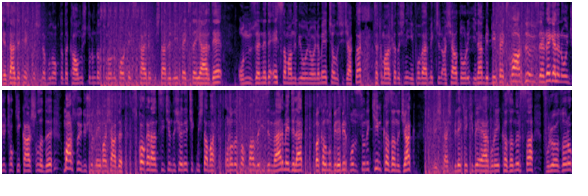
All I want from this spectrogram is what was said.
Ezel de tek başına bu noktada kalmış durumda. Tron'u Cortex'i kaybetmişlerdi. Nifex de yerde. Onun üzerine de eş zamanlı bir oyun oynamaya çalışacaklar. Takım arkadaşına info vermek için aşağı doğru inen bir Nifex vardı. Üzerine gelen oyuncuyu çok iyi karşıladı. Marso'yu düşürmeyi başardı. Skor garantisi için dışarıya çıkmıştı ama ona da çok fazla izin vermediler. Bakalım bu birebir pozisyonu kim kazanacak? Beşiktaş Black ekibi eğer burayı kazanırsa Furiozorox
